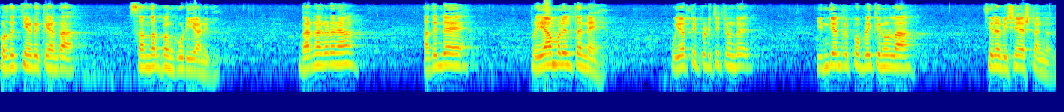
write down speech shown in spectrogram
പ്രതിജ്ഞയെടുക്കേണ്ട സന്ദർഭം കൂടിയാണിത്. ഭരണഘടന അതിന്റെ പ്രിയാമ്പിളിൽ തന്നെ ഉയർത്തിപ്പിടിച്ചിട്ടുണ്ട്. ഇന്ത്യൻ റിപ്പബ്ലിക്കിനുള്ള ചില വിശേഷണങ്ങൾ.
